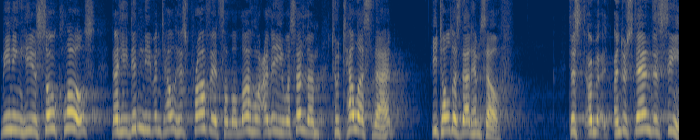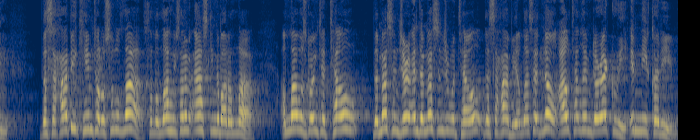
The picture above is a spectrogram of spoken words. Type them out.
Meaning, He is so close that he didn't even tell his Prophet wasallam to tell us that. He told us that himself. Just um, understand this scene. The Sahabi came to Rasulullah wasallam asking about Allah. Allah was going to tell the messenger, and the messenger would tell the Sahabi. Allah said, No, I'll tell him directly. Inni qareeb.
